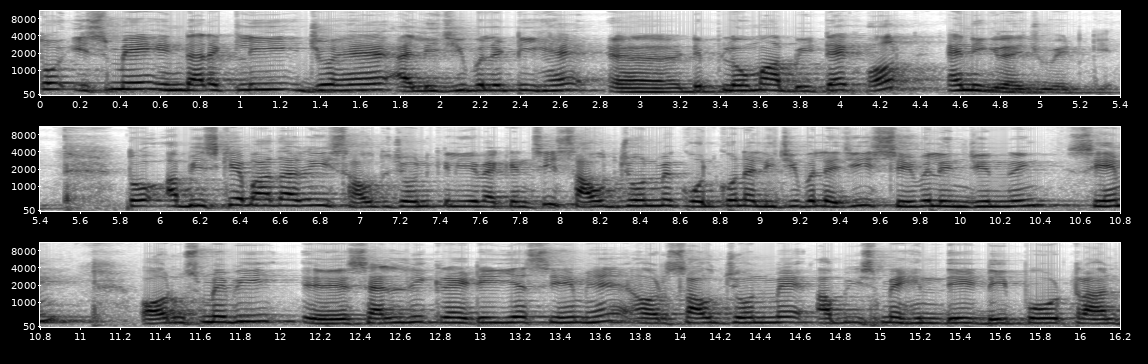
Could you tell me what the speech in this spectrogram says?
तो इसमें इनडायरेक्टली जो है एलिजिबिलिटी है डिप्लोमा बीटेक और एनी ग्रेजुएट की। तो अब इसके बाद आ गई साउथ जोन के लिए वैकेंसी साउथ जोन में कौन कौन एलिजिबल है जी? सिविल इंजीनियरिंग सेम और उसमें भी सैलरी क्राइटेरिया सेम है, और साउथ जोन में अब इसमें Hindi depot trans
